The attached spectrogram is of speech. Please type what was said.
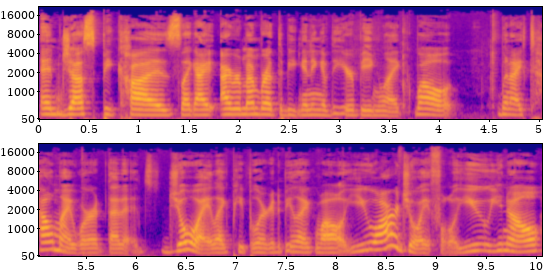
and just because, like, I, I remember at the beginning of the year being like, well, when I tell my word that it's joy, like people are going to be like, well, you are joyful. You, you know,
